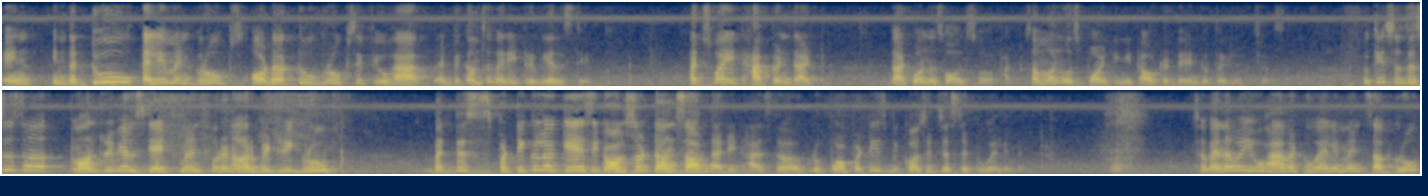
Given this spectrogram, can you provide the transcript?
In, in the two element groups order 2 groups if you have it becomes a very trivial statement. That is why it happened that that one is also a factor. Someone was pointing it out at the end of the lecture. Okay, so this is the non-trivial statement for an arbitrary group, but this particular case it also turns out that it has the group properties because it is just a 2 element. So, whenever you have a 2 element subgroup,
